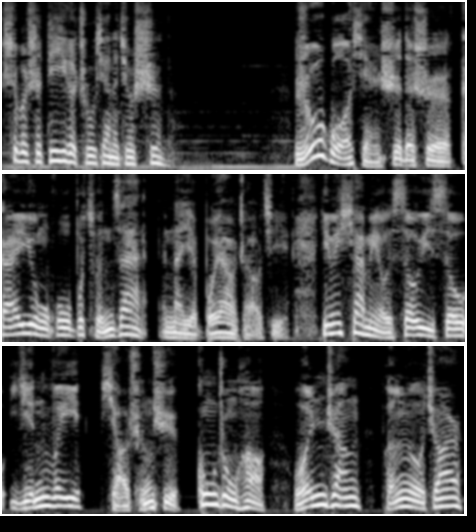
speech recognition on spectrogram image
是不是第一个出现的就是呢？如果显示的是该用户不存在，那也不要着急，因为下面有搜一搜淫微小程序、公众号、文章、朋友圈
